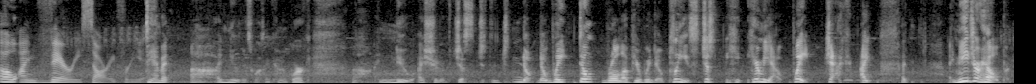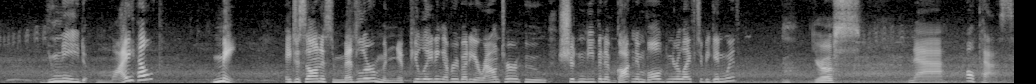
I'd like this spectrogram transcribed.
Oh, I'm very sorry for you. Damn it. Ah, I knew this wasn't going to work. Ah, I knew I should have just, just, just- No, no, wait. Don't roll up your window. Please, just he- hear me out. Wait, Jack. I, I. I need your help. You need my help? Me. A dishonest meddler manipulating everybody around her who shouldn't even have gotten involved in your life to begin with? Yes. Nah, I'll pass.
